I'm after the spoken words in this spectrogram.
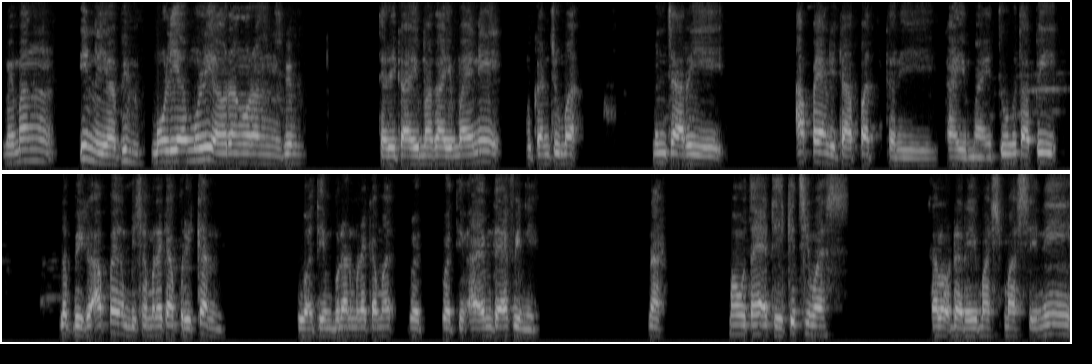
Memang ini ya Bim, mulia-mulia orang-orang Bim. Dari kahima-kahima ini bukan cuma mencari apa yang didapat dari kahima itu, tapi lebih ke apa yang bisa mereka berikan buat himpunan mereka buat, buat AMTF ini. Nah, mau tanya dikit sih Mas. Kalau dari Mas-Mas ini,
